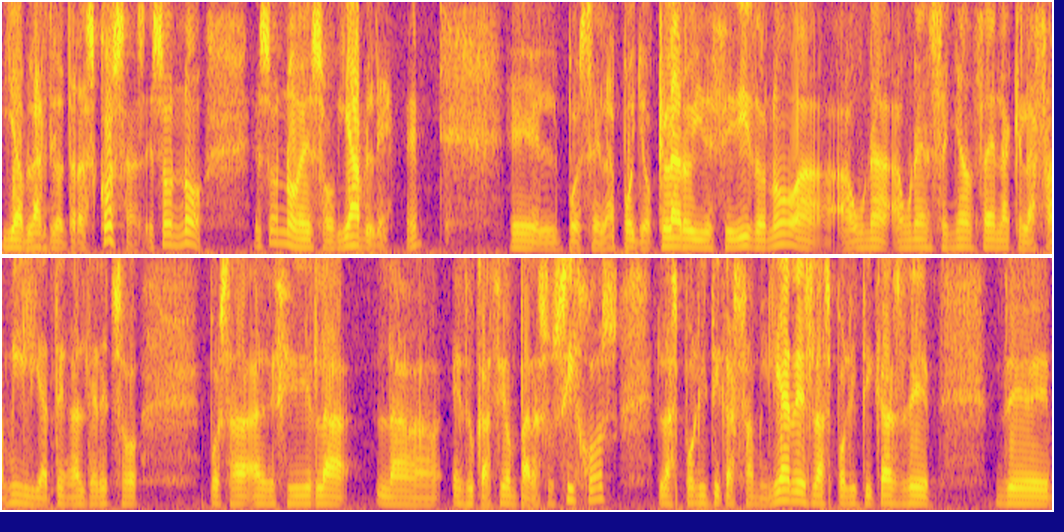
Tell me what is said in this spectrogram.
y hablar de otras cosas? Eso no, eso no es obviable, ¿eh? El, pues el apoyo claro y decidido, ¿no? A, a una, a una enseñanza en la que la familia tenga el derecho pues a, a decidir la, la educación para sus hijos, las políticas familiares, las políticas de, de,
